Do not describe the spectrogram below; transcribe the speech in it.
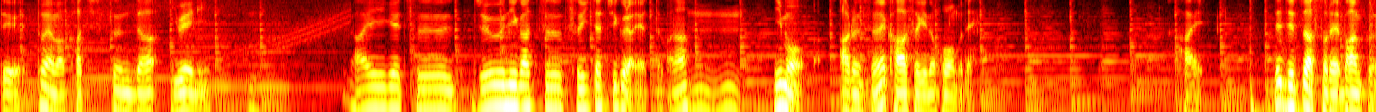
で富山勝ち進んだゆえに、来月12月1日ぐらいやったかな、うんうん。にもあるんですよね川崎のホームで。はい。で実はそれバン君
